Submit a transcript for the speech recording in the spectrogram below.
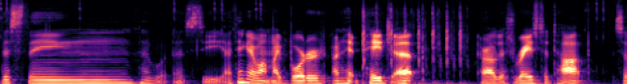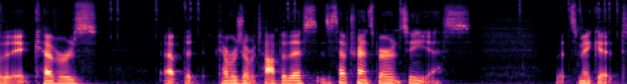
this thing, let's see, I think I want my border, gonna hit page up, or I'll just raise to top so that it covers up the covers over top of this. Does this have transparency? Yes. Let's make it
